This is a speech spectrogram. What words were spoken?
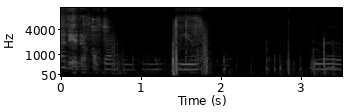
Her yere kapan koydum. Niye? Buraya.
